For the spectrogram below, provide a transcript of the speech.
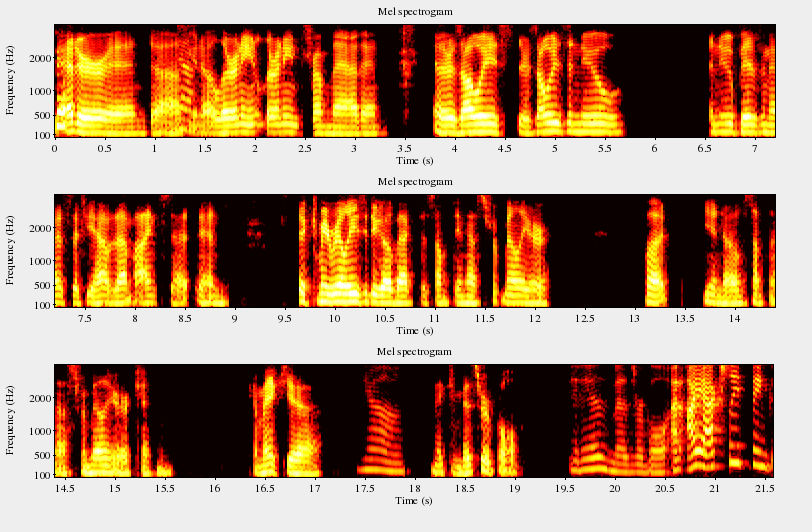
better and um, Yeah. you know learning learning from that and yeah, there's always there's always a new a new business if you have that mindset and it can be real easy to go back to something that's familiar but you know something that's familiar can can make you Yeah. make you miserable It is miserable. And I actually think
